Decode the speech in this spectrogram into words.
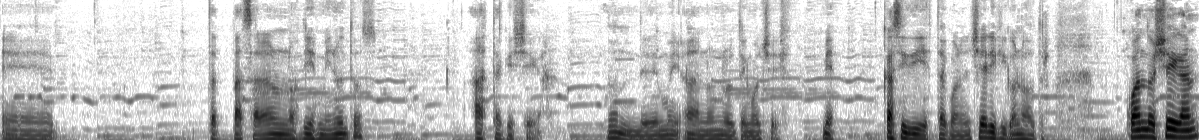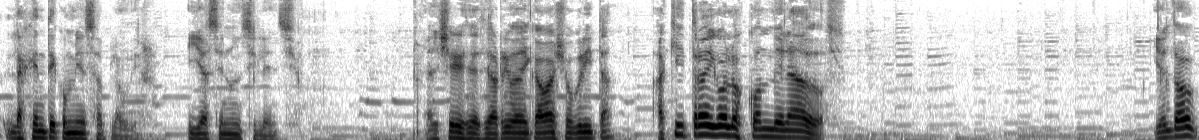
Eh, pasarán unos 10 minutos hasta que llegan. ¿Dónde? Ah, no, no lo tengo el sheriff. Bien, Cassidy está con el sheriff y con los otros. Cuando llegan, la gente comienza a aplaudir y hacen un silencio. El sheriff desde arriba del caballo grita: Aquí traigo a los condenados. Y el dog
